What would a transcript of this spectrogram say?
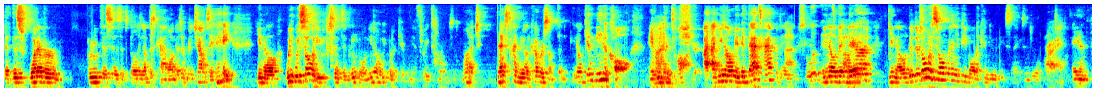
that this whatever group this is that's building up this catalog doesn't reach out and say, hey, you know, we, we saw what you sent to Google, and you know, we would have given you three times as much. Next time you uncover something, you know, give me a call and we can talk. sure. I, I, you know, if, if that's happening, Absolutely. you know, that's that they're- you know, there, there's only so many people that can do these things and do them. Right. And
